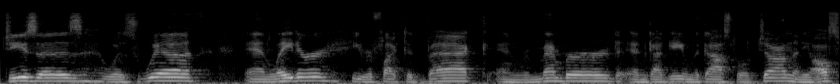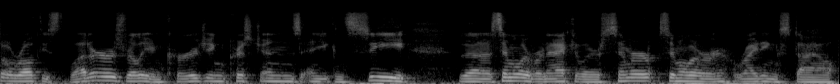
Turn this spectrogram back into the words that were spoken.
Jesus was with, and later he reflected back and remembered, and God gave him the Gospel of John. Then he also wrote these letters, really encouraging Christians, and you can see the similar vernacular, similar similar writing style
